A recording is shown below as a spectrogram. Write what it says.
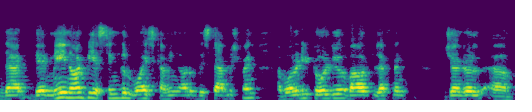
that there may not be a single voice coming out of the establishment. I've already told you about Lieutenant General um,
